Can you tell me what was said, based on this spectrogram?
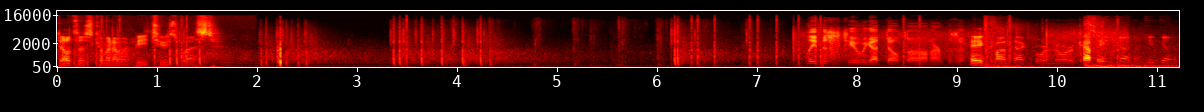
Delta's coming up on B2's west. Lead this is 2, we got Delta on our position. Hey, contact or north. Copy. Keep coming, keep coming.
